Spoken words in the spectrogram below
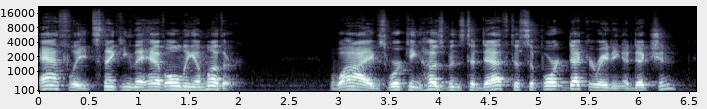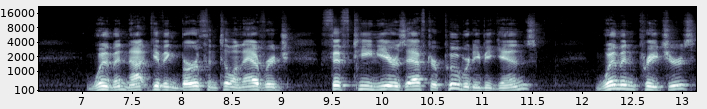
athletes thinking they have only a mother, wives working husbands to death to support decorating addiction, women not giving birth until an average 15 years after puberty begins, women preachers,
